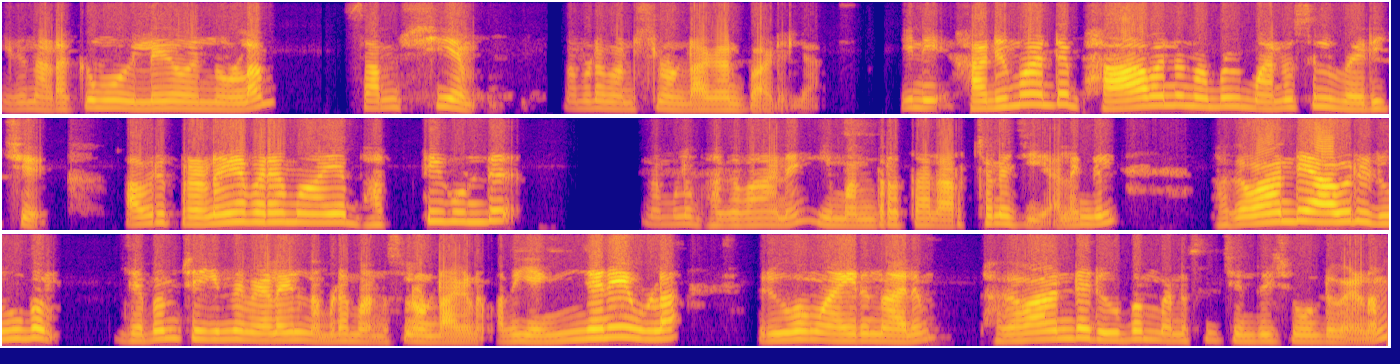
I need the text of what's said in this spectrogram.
ഇത് നടക്കുമോ ഇല്ലയോ എന്നുള്ള സംശയം നമ്മുടെ മനസ്സിലുണ്ടാകാൻ പാടില്ല. ഇനി ഹനുമാന്റെ ഭാവന നമ്മൾ മനസ്സിൽ വരിച്ച് ആ ഒരു പ്രണയപരമായ ഭക്തി കൊണ്ട് നമ്മൾ ഭഗവാനെ ഈ മന്ത്രത്താൽ അർച്ചന ചെയ്യുക. അല്ലെങ്കിൽ ഭഗവാന്റെ ആ ഒരു രൂപം ജപം ചെയ്യുന്ന വേളയിൽ നമ്മുടെ മനസ്സിലുണ്ടാകണം. അത് എങ്ങനെയുള്ള രൂപമായിരുന്നാലും ഭഗവാന്റെ രൂപം മനസ്സിൽ ചിന്തിച്ചുകൊണ്ട് വേണം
